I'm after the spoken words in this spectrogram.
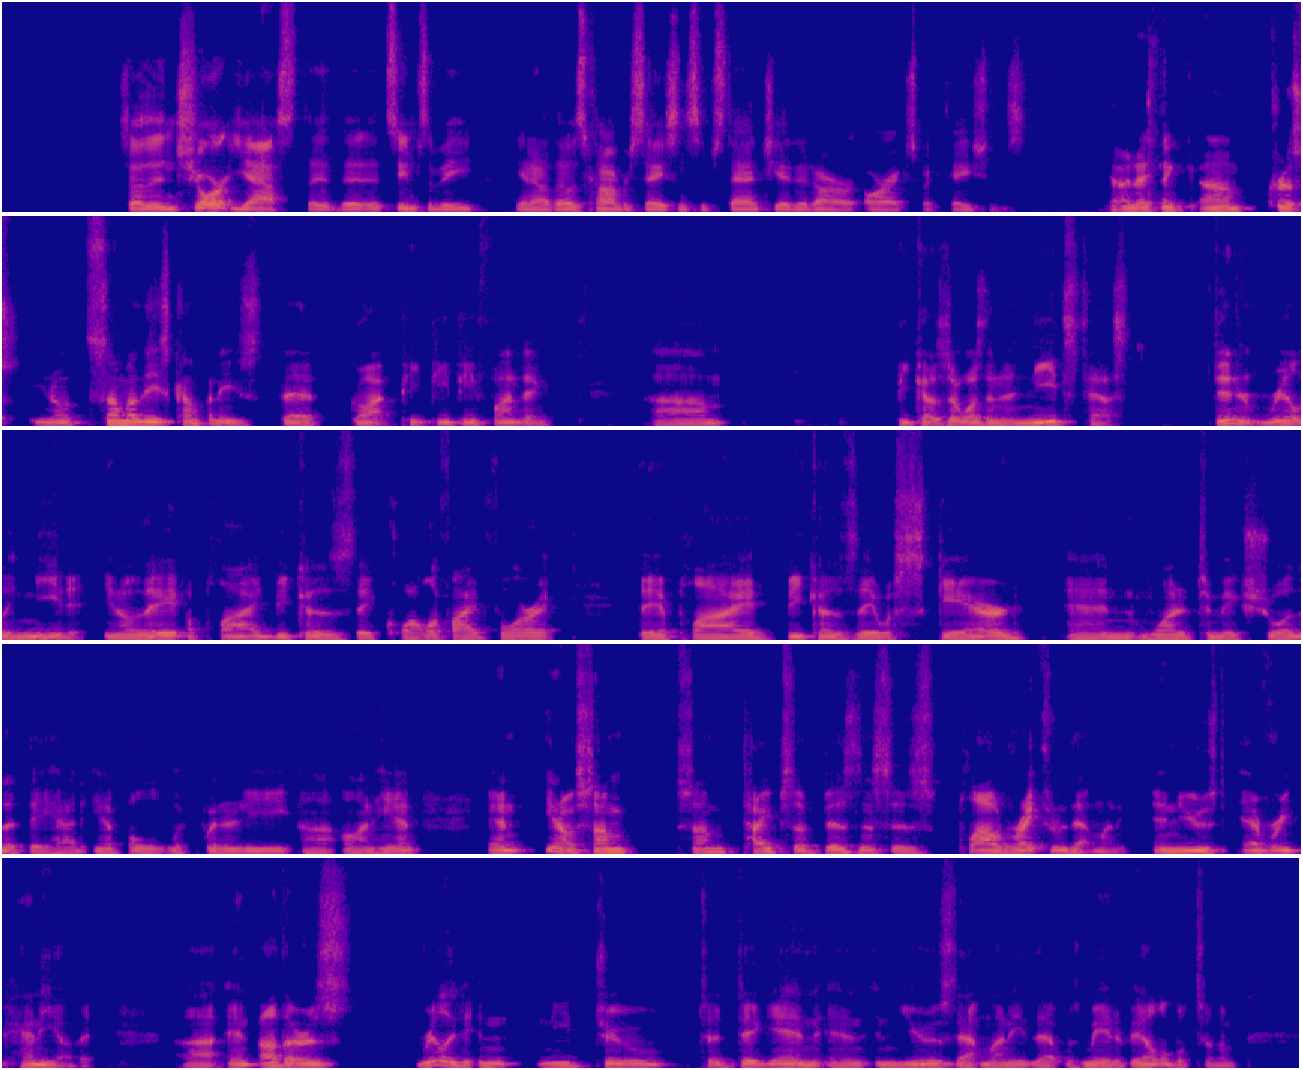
So in short, yes, the, the, it seems to be you know those conversations substantiated our our expectations. Yeah, and I think um, Chris, you know, some of these companies that got PPP funding, um, because there wasn't a needs test, didn't really need it. You know, they applied because they qualified for it. They applied because they were scared and wanted to make sure that they had ample liquidity uh, on hand. And you know, some some types of businesses plowed right through that money and used every penny of it, uh, and others really didn't need to to dig in and, and use that money that was made available to them.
